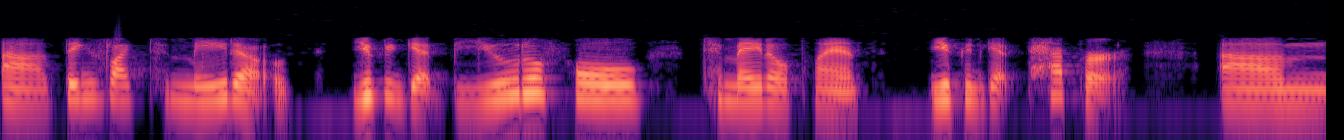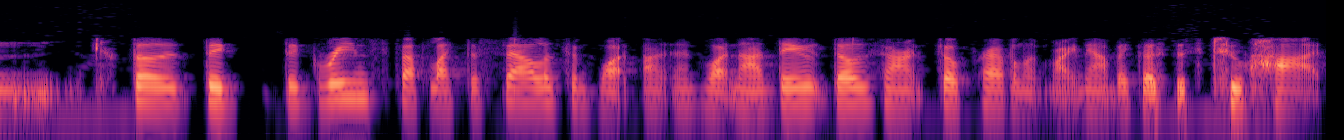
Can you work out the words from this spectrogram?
Uh, things like tomatoes. You can get beautiful tomato plants. You can get pepper um, the the the green stuff like the salads and what and whatnot, they, those aren't so prevalent right now because it's too hot.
